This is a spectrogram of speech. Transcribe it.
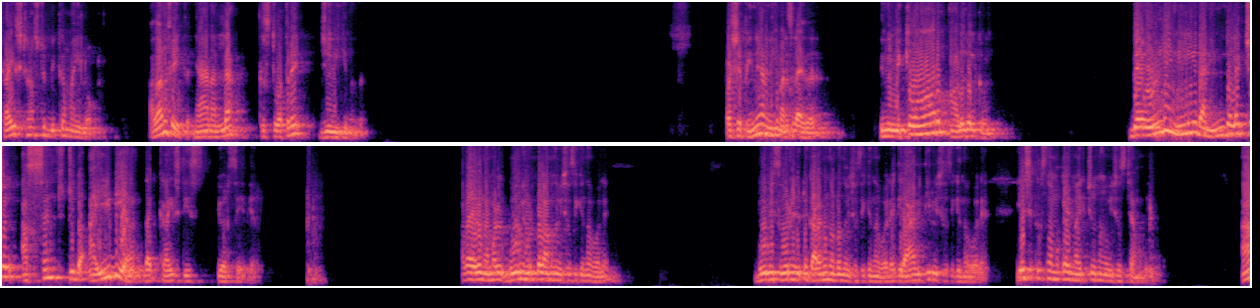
Christ has to become my lord അതാണ് ഫെയ്ത്ത് ഞാനല്ല ക്രിസ്തു അത്രേ ജീവിക്കുന്നത്. പക്ഷെ പിന്നെയാണ് എനിക്ക് മനസ്സിലായത് ഇന്ന് മിക്കവാറും ആളുകൾക്കും they only need an intellectual assent to the idea that Christ is your saviour അതായത് നമ്മൾ ഭൂമി ഉണ്ടാണെന്ന് വിശ്വസിക്കുന്ന പോലെ ഭൂമി സൂര്യൻ ചുറ്റും കറങ്ങുന്നുണ്ടെന്ന് വിശ്വസിക്കുന്ന പോലെ ഗ്രാവിറ്റി വിശ്വസിക്കുന്ന പോലെ യേശു ക്രിസ്തു നമുക്കായി മരിച്ചു എന്ന് വിശ്വസിച്ചാൽ മതി. ആ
